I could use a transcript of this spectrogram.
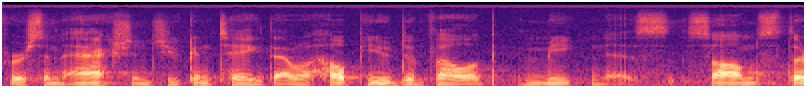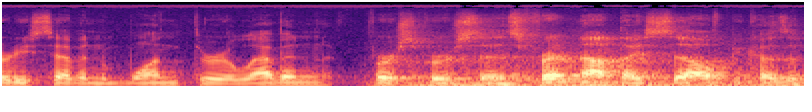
for some actions you can take that will help you develop meekness. Psalms 37, 1 through 11. First verse says, Fret not thyself because of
